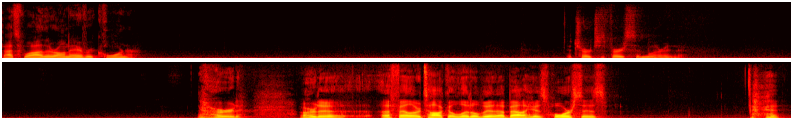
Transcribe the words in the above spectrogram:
That's why they're on every corner. The church is very similar, isn't it? I heard, I heard a, a fellow talk a little bit about his horses.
